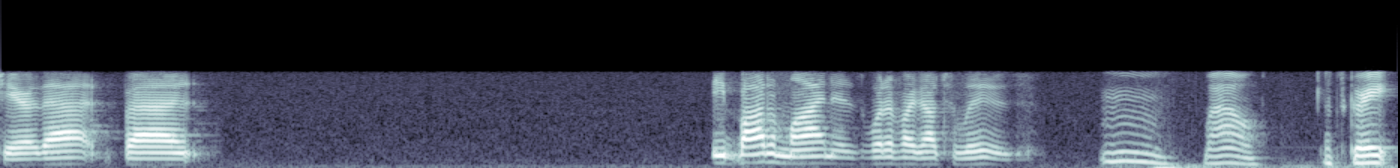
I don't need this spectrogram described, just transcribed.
share that? But the bottom line is, what have I got to lose? Mm, wow. That's great.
